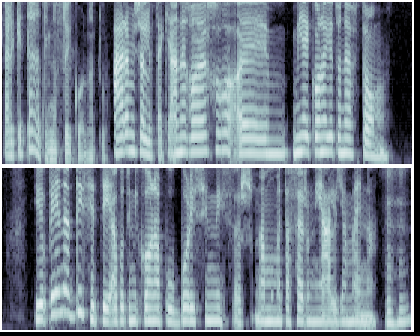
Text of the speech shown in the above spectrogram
αρκετά την αυτοεικόνα του. Άρα μισό λεπτάκι. Αν εγώ έχω ε, μία εικόνα για τον εαυτό μου η οποία είναι αντίθετη από την εικόνα που μπορεί συνήθως να μου μεταφέρουν οι άλλοι για μένα. Mm-hmm.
